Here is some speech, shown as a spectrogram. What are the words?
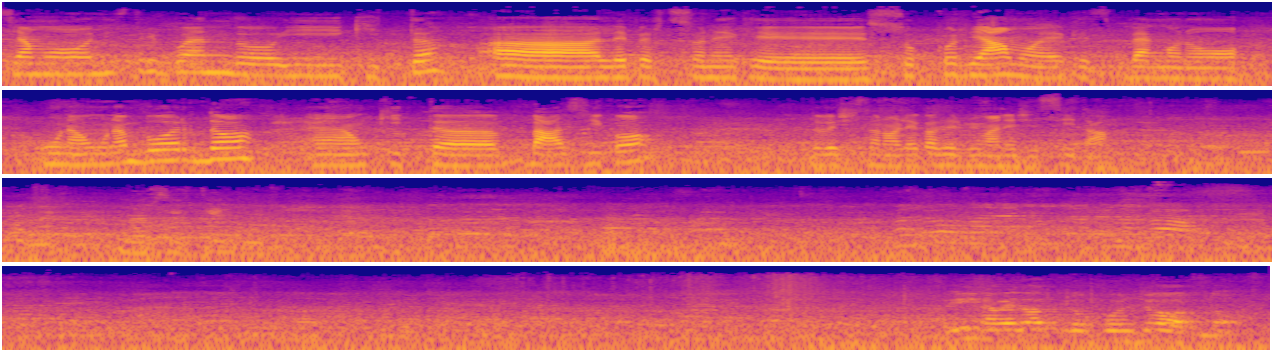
Stiamo distribuendo i kit alle persone che soccorriamo e che vengono una a una a bordo. È un kit basico dove ci sono le cose di prima necessità. Buongiorno.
